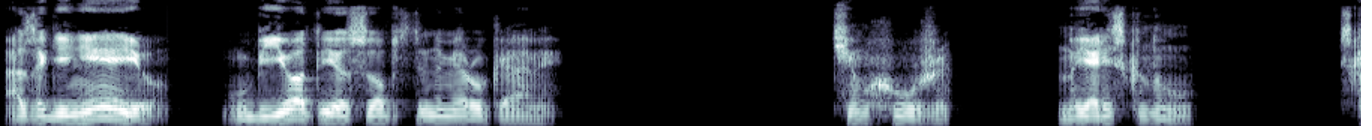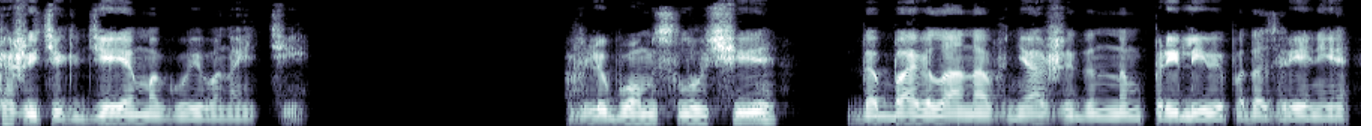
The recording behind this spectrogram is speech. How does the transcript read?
а за Гинею убьет ее собственными руками. Чем хуже, но я рискну. Скажите, где я могу его найти? В любом случае, — добавила она в неожиданном приливе подозрения, —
